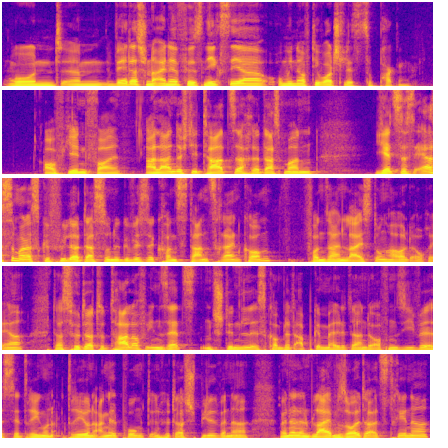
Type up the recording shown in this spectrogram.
Und ähm, wäre das schon einer fürs nächste Jahr, um ihn auf die Watchlist zu packen? Auf jeden Fall. Allein durch die Tatsache, dass man jetzt das erste Mal das Gefühl hat, dass so eine gewisse Konstanz reinkommt, von seinen Leistungen halt auch er, dass Hütter total auf ihn setzt. Ein Stindel ist komplett abgemeldet an der Offensive, ist der Dreh- und, Dreh und Angelpunkt in Hütters Spiel, wenn er, wenn er dann bleiben sollte als Trainer.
